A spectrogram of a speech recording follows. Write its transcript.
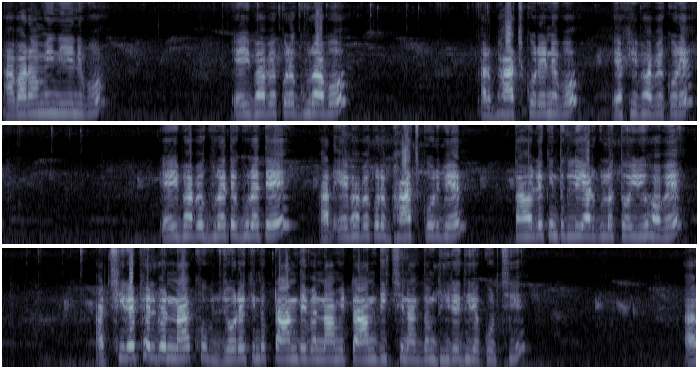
আবার আমি নিয়ে নেব। এইভাবে করে ঘুরাবো আর ভাজ করে নেব একইভাবে করে। এইভাবে ঘুরাতে ঘুরাতে আর এভাবে করে ভাজ করবেন। তাহলে কিন্তু লেয়ারগুলো তৈরি হবে। আর ছিঁড়ে ফেলবেন না, খুব জোরে কিন্তু টান দেবেন না, আমি টান দিচ্ছি না, একদম ধীরে ধীরে করছি। আর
